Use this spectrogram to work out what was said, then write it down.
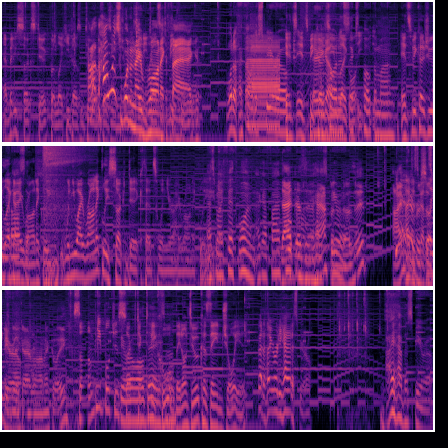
Dick. I bet he sucks dick, but like he doesn't do uh, How- it. because how he is one an enjoys it, he does it ironic to fag? cool. What a I caught a fact. Spearow. It's it's There you because you, like six well, Pokemon. it's because you I like got six. ironically when you ironically suck dick. That's when you're ironically. That's my fifth one. I got five. That Pokemon. doesn't I got a happen, Spearow. does it? I Yeah, I never just got a sucked Spearow. dick, ironically. Some people just Spearow suck all dick to be cool. son. They don't do it because they enjoy it. Bet I thought you already had a Spearow. I have a Spearow.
